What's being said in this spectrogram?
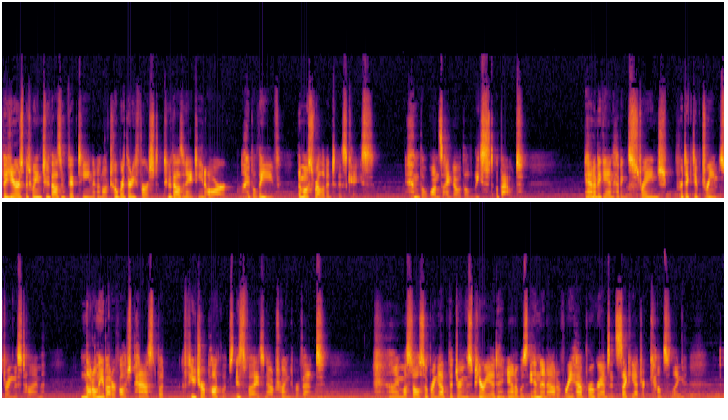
The years between 2015 and October 31st, 2018 are, I believe, the most relevant to this case, and the ones I know the least about. Anna began having strange, predictive dreams during this time, not only about her father's past, but a future apocalypse ISFA is now trying to prevent. I must also bring up that during this period, Anna was in and out of rehab programs and psychiatric counseling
